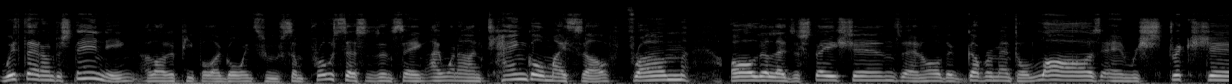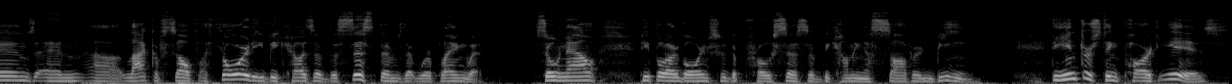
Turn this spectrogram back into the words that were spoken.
with that understanding, a lot of people are going through some processes and saying, I want to untangle myself from all the legislations and all the governmental laws and restrictions and uh, lack of self authority because of the systems that we're playing with. So now people are going through the process of becoming a sovereign being. The interesting part is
